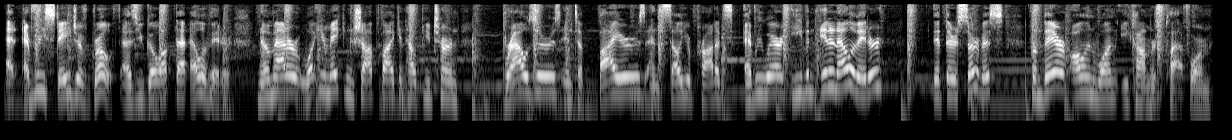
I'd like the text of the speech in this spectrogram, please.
at every stage of growth as you go up that elevator. No matter what you're making, Shopify can help you turn browsers into buyers and sell your products everywhere, even in an elevator if their service from their all in one e commerce platform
